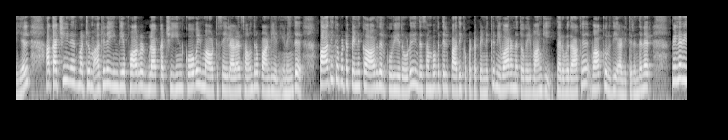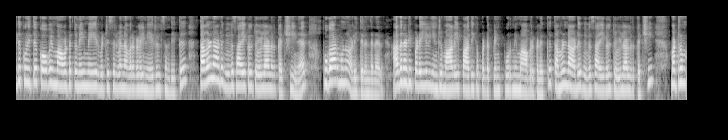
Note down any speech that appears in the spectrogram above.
தலைமையில் அக்கட்சியினர் மற்றும் அகில இந்திய ஃபார்வர்ட் பிளாக் கட்சியின் கோவை மாவட்ட செயலாளர் சவுந்தரபாண்டியன் இணைந்து பாதிக்கப்பட்ட பெண்ணுக்கு ஆறுதல் கூறியதோடு இந்த சம்பவத்தில் பாதிக்கப்பட்ட பெண்ணுக்கு நிவாரணத் தொகை வாங்கி தருவதாக வாக்குறுதி அளித்திருந்தனர். பின்னர் இது குறித்து கோவை மாவட்ட துணை மேயர் வெற்றிசெல்வன் அவர்களை நேரில் சந்தித்து தமிழ்நாடு விவசாயிகள் தொழிலாளர் கட்சியினர் புகார் மனு அளித்திருந்தனர். அதன் அடிப்படையில் இன்று மாலை பாதிக்கப்பட்ட பெண் பூர்ணிமா அவர்களுக்கு தமிழ்நாடு விவசாயிகள் தொழிலாளர் கட்சி மற்றும்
